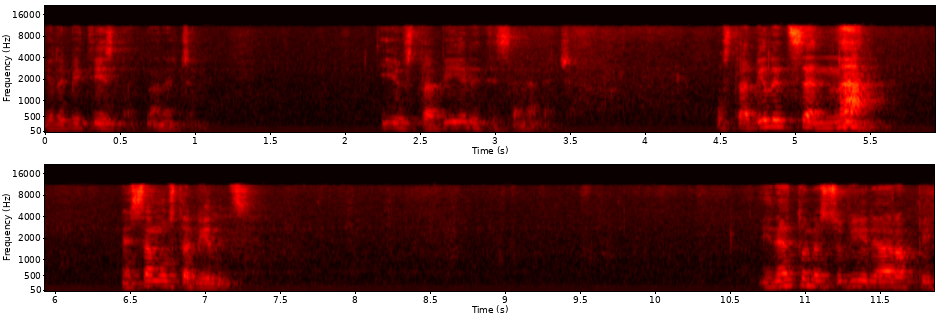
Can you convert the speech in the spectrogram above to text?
Ili biti iznad na nečemu i ustabiliti se na nečem. Ustabiliti se na, ne samo ustabiliti se. I na tome su bili Arapi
